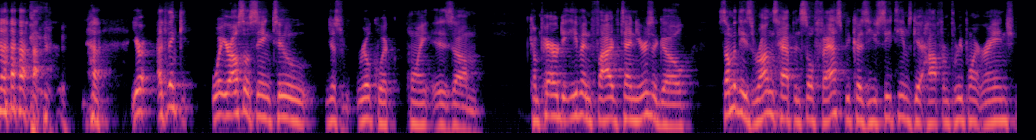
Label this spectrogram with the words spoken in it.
you're, I think what you're also seeing too, just real quick point is um compared to even five, ten years ago, some of these runs happen so fast because you see teams get hot from three point range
